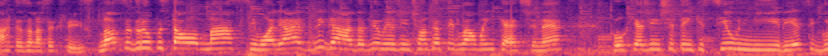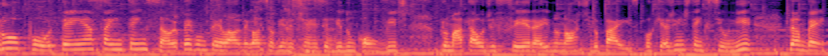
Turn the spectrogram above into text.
Artesanato que fiz. Nosso grupo está ao máximo. Aliás, obrigada, viu, minha gente? Ontem eu fiz lá uma enquete, né? Porque a gente tem que se unir e esse grupo tem essa intenção. Eu perguntei lá o negócio se alguém já tinha recebido um convite para uma tal de feira aí no norte do país. Porque a gente tem que se unir também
